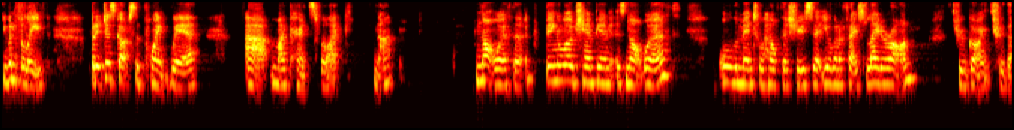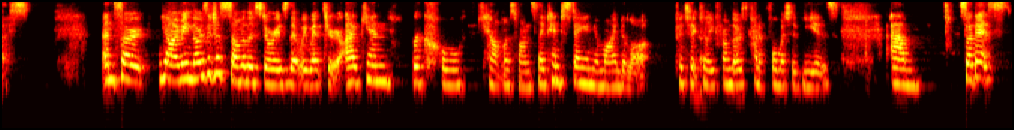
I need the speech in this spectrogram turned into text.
you wouldn't believe. But it just got to the point where uh, my parents were like, nah, not worth it. Being a world champion is not worth all the mental health issues that you're going to face later on through going through this. And so, yeah, I mean, those are just some of the stories that we went through. I can recall countless ones. They tend to stay in your mind a lot, particularly yeah. from those kind of formative years. Um, so that's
